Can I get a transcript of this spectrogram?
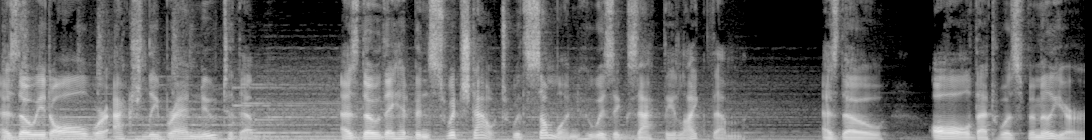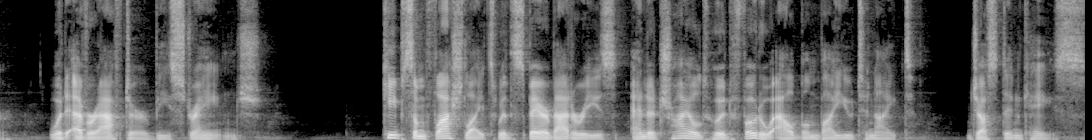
as though it all were actually brand new to them, as though they had been switched out with someone who was exactly like them, as though all that was familiar would ever after be strange. Keep some flashlights with spare batteries and a childhood photo album by you tonight, just in case.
